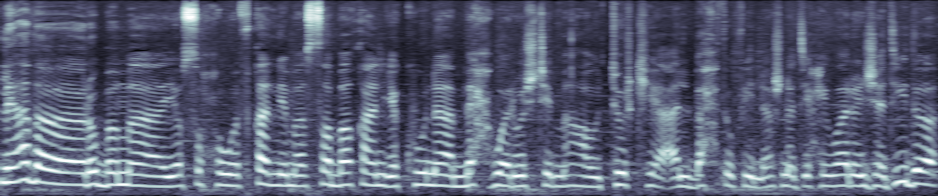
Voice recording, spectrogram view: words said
لهذا ربما يصح وفقا لما سبق أن يكون محور اجتماع تركيا البحث في لجنة حوار جديدة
